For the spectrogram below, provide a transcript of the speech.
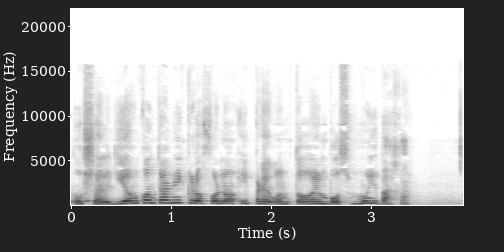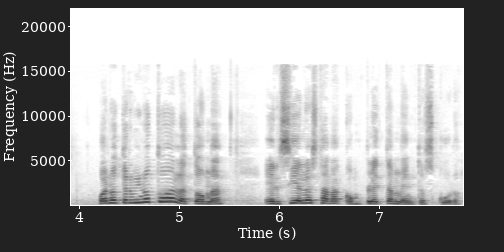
puso el guion contra el micrófono y preguntó en voz muy baja. Cuando terminó toda la toma, el cielo estaba completamente oscuro.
